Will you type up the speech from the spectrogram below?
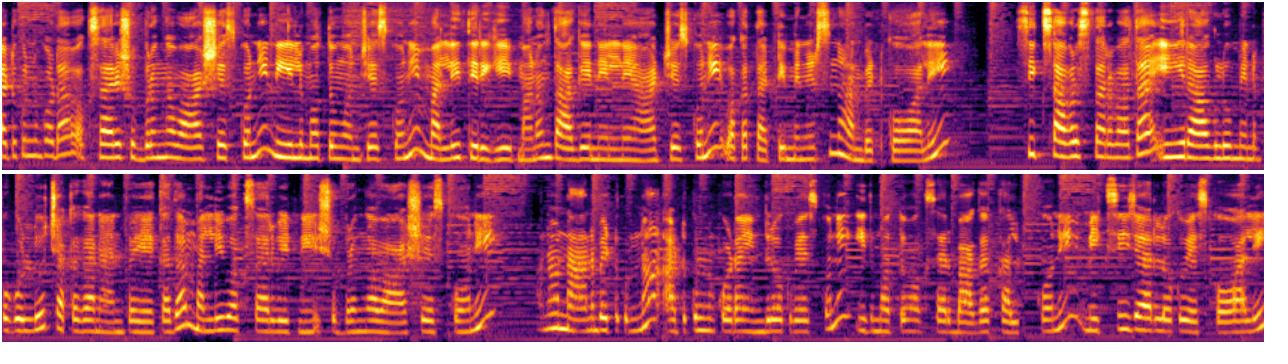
అటుకులను కూడా ఒకసారి శుభ్రంగా వాష్ చేసుకొని నీళ్ళు మొత్తం వంచేసుకొని మళ్ళీ తిరిగి మనం తాగే నీళ్ళని యాడ్ చేసుకొని ఒక థర్టీ మినిట్స్ నానబెట్టుకోవాలి. సిక్స్ అవర్స్ తర్వాత ఈ రాగులు మినపగుళ్ళు చక్కగా నానిపోయాయి కదా మళ్ళీ ఒకసారి వీటిని శుభ్రంగా వాష్ చేసుకొని మనం నానబెట్టుకున్న అటుకులను కూడా ఇందులోకి వేసుకొని ఇది మొత్తం ఒకసారి బాగా కలుపుకొని మిక్సీ జార్లోకి వేసుకోవాలి.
